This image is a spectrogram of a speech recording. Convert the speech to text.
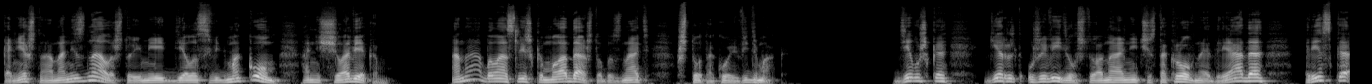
Конечно, она не знала, что имеет дело с ведьмаком, а не с человеком. Она была слишком молода, чтобы знать, что такое ведьмак. Девушка, Геральт уже видел, что она не чистокровная дриада, резко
